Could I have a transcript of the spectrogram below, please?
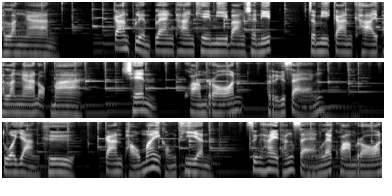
พลังงาน การเปลี่ยนแปลงทางเคมีบางชนิด จะมีการคายพลังงานออกมา เช่น ความร้อนหรือแสง ตัวอย่างคือ การเผาไหม้ของเทียน ซึ่งให้ทั้งแสงและความร้อน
